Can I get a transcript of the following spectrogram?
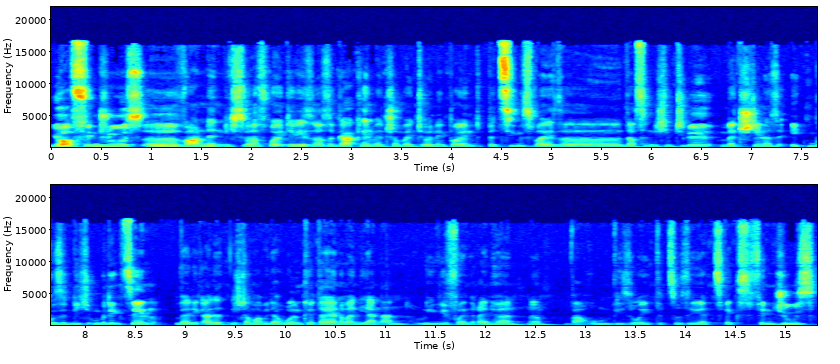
Ja, Finjuice äh, waren denn nicht so erfreut gewesen, also gar kein Match schon bei Turning Point, beziehungsweise, dass sie nicht im Titelmatch stehen, also ich muss es nicht unbedingt sehen, werde ich alles nicht nochmal wiederholen, könnt ihr ja nochmal in die anderen Review-Folgen reinhören, ne? warum, wieso ich das so sehe, zwecks Finjuice.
